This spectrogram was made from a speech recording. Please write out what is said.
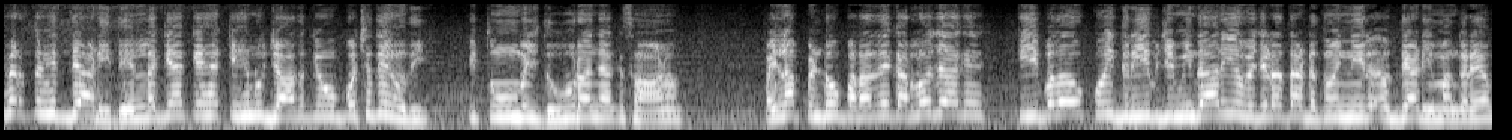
ਫਿਰ ਤੁਸੀਂ ਦਿਹਾੜੀ ਦੇਣ ਲੱਗਿਆ ਕਿ ਕਿਸੇ ਨੂੰ ਯਾਦ ਕਿਉਂ ਪੁੱਛਦੇ ਹੋ ਦੀ ਕਿ ਤੂੰ ਮਜ਼ਦੂਰ ਆ ਜਾਂ ਕਿਸਾਨ ਆ? ਪਹਿਲਾਂ ਪਿੰਡੋਂ ਪਤਾ ਤੇ ਕਰ ਲਓ ਜਾ ਕੇ, ਕੀ ਪਤਾ ਉਹ ਕੋਈ ਗਰੀਬ ਜ਼ਿਮੀਂਦਾਰ ਹੀ ਹੋਵੇ ਜਿਹੜਾ ਤੁਹਾਡੇ ਤੋਂ ਇੰਨੀ ਦਿਹਾੜੀ ਮੰਗ ਰਿਹਾ।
